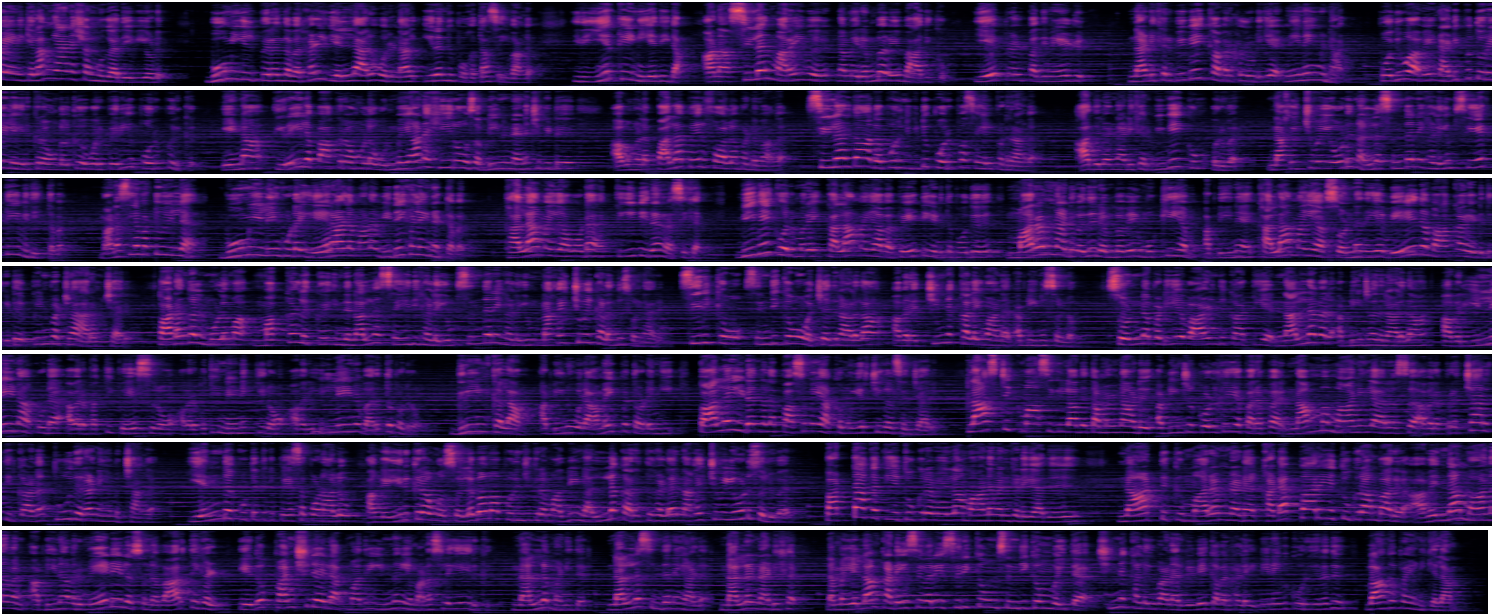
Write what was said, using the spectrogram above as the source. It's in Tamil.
பயணிக்கலாம் ஞான சண்முகா தேவியோடு பூமியில் பிறந்தவர்கள் எல்லாரும் ஒரு நாள் இறந்து போகத்தான் செய்வாங்க. இது இயற்கை நியதிதான். ஆனா சிலர் மறைவு நம்மை ரொம்பவே பாதிக்கும். ஏப்ரல் பதினேழு நடிகர் விவேக் அவர்களுடைய நினைவு நாள். பொதுவாகவே நடிப்பு துறையில் இருக்கிறவங்களுக்கு ஒரு பெரிய பொறுப்பு இருக்கு. ஏன்னா திரையில பார்க்குறவங்கள உண்மையான ஹீரோஸ் அப்படின்னு நினைச்சுக்கிட்டு அவங்கள பல பேர் ஃபாலோ பண்ணுவாங்க. சிலர் தான் அதை புரிஞ்சுக்கிட்டு பொறுப்பாக செயல்படுறாங்க. அதுல நடிகர் விவேக்கும் ஒருவர். நகைச்சுவையோடு நல்ல சிந்தனைகளையும் சேர்த்தே விதைத்தவர். மனசுல மட்டும் இல்ல பூமியிலேயும் கூட ஏராளமான விதைகளை நட்டவர். கலாமையாவோட தீவிர ரசிகர். விவேக் ஒரு முறை கலாமையாவை பேட்டி எடுத்தபோது மரம் நடுவது ரொம்பவே முக்கியம் அப்படின்னு கலாமையா சொன்னதையே வேத வாக்கா எடுத்துக்கிட்டு பின்பற்ற ஆரம்பிச்சாரு. படங்கள் மூலமா மக்களுக்கு இந்த நல்ல செய்திகளையும் சிந்தனைகளையும் நகைச்சுவை கலந்து சொன்னாரு. சிரிக்கவும் சிந்திக்கவும் வச்சதுனால தான் அவரை சின்ன கலைவாணர் அப்படின்னு சொல்லும். சொன்னபடியே வாழ்ந்து காட்டிய நல்லவர் அப்படின்றதுனால தான் அவர் இல்லைனா கூட அவரை பற்றி பேசுகிறோம் அவரை பற்றி நினைக்கிறோம் அவர் இல்லைன்னு வருத்தப்படுறோம். கிரீன் கலாம் அப்படின்னு ஒரு அமைப்பை தொடங்கி பல இடங்களை பசுமையாக்க முயற்சிகள் செஞ்சார். பிளாஸ்டிக் மாசு இல்லாத தமிழ்நாடு அப்படின்ற கொள்கையை பரப்ப நம்ம மாநில அரசு அவரை பிரச்சாரத்திற்கான தூதராக நியமிச்சாங்க. எந்த கூட்டத்துக்கு பேச போனாலும் அங்க இருக்கிறவங்க சுலபமா புரிஞ்சுக்கிற மாதிரி நல்ல கருத்துக்களை நகைச்சுவையோடு சொல்லுவார். பட்டா கத்தியை தூக்குறவன் எல்லாம் மாணவன் கிடையாது. நாட்டுக்கு மரம் நட கடப்பாறையை தூக்குறான் பாரு. அவன் தான் மாணவன் அப்படின்னு அவர் மேடையில சொன்ன வார்த்தைகள் ஏதோ பஞ்ச் டைலாக் மாதிரி இன்னும் என் மனசுலயே இருக்கு. நல்ல மனிதர் நல்ல சிந்தனையாளர் நல்ல நடிகர். நம்ம எல்லாம் கடைசி வரை சிரிக்கவும் சிந்திக்கவும் வைத்த சின்ன கலைவாணர் விவேக் அவர்களை நினைவு கூறுகிறது. வாங்க பயணிக்கலாம்.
